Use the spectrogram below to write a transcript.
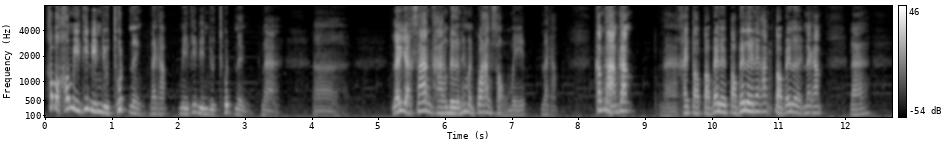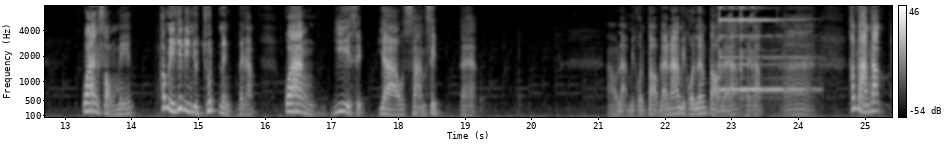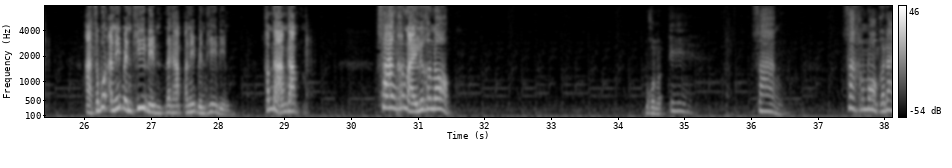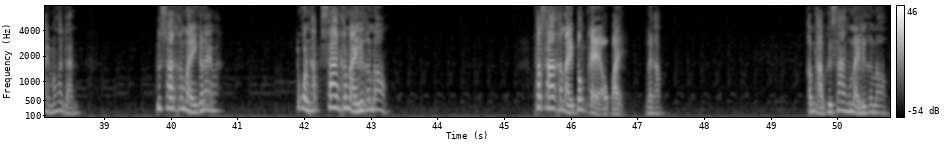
เขาบอกเขามีที่ดินอยู่ชุดหนึ่งนะครับ มีที่ดินอยู่ชุดหนึ่งนะแล้วอยากสร้างทางเดินให้มันกว้างสองเมตรนะครับคำถามครับนะใครตอบตอบได้เลยตอบได้เลยนะครับ ตอบได้เลยนะครับนะกว้างสองเมตรเขามีที่ดินอยู่ชุดหนึ่งนะครับ กว้างยี่สิบยาวสามสิบนะฮะเอาละมีคนตอบแล้วนะ มีคนเริ่มตอบแล้วนะครับอ่าคำถามครับอะสมมติอันนี้เป็นที่ดินนะครับ อันนี้เป็นที่ดิน คำถามครับ สร้างข้างในหรือข้างนอกบางคนบอกเอ๊สร้าง สร้างข้างนอกก็ได้มั้งอาจารย์ หรือสร้างข้างในก็ได้มั้ยทุกคนครับ สร้างข้างในหรือข้างนอก ถ้าสร้างข้างในต้องแผ่ออกไปนะครับคำถามคือสร้างข้างในหรือข้างนอก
